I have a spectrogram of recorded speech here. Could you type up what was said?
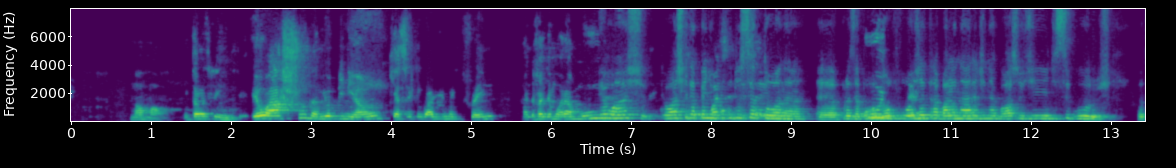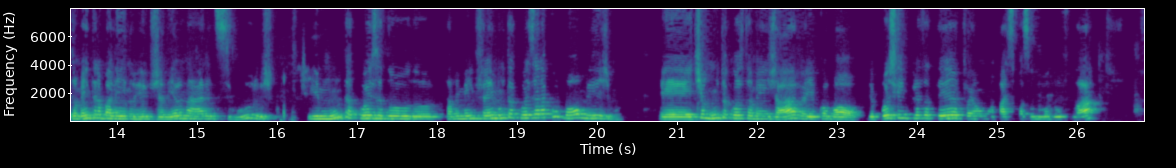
Normal. Então, assim, eu acho, na minha opinião, que essas linguagens de mainframe ainda vai demorar muito. Eu acho, eu acho que depende Mas um pouco do setor, aí... né? É, por exemplo, o Rodolfo hoje trabalha na área de negócios de, de seguros. Eu também trabalhei no Rio de Janeiro na área de seguros e muita coisa do, do tava em mainframe, muita coisa era COBOL mesmo. É, tinha muita coisa também em Java e COBOL. Depois que a empresa teve, foi uma participação do Rodolfo lá,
